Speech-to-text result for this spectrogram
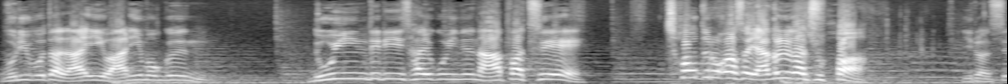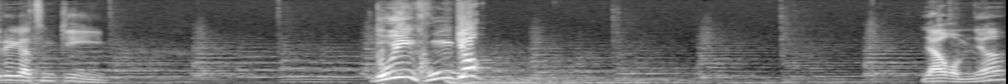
우리보다 나이 많이 먹은 노인들이 살고 있는 아파트에 쳐들어가서 약을 가져와. 이런 쓰레기 같은 게임 노인 공격? 약 없냐?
